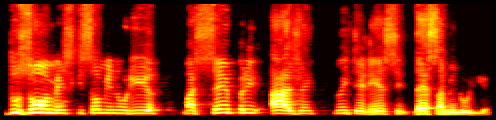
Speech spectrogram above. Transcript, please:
dos homens que são minoria, mas sempre agem no interesse dessa minoria.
